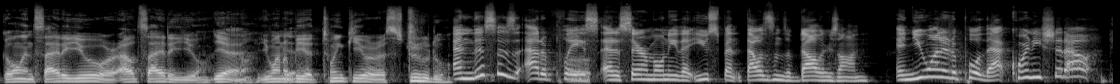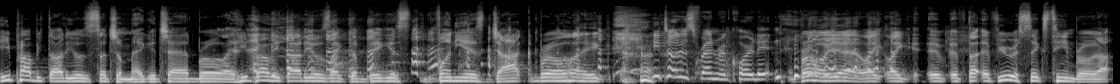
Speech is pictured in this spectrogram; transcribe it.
go inside of you or outside of you? Yeah. You, know, you want to Yeah. be a Twinkie or a strudel? And this is at a uh, place at a ceremony that you spent thousands of dollars on. And you wanted to pull that corny shit out? He probably thought he was such a mega chad, bro. Like he probably thought he was like the biggest, funniest jock, bro. Like, he told his friend record it. bro, yeah. Like, like if if, th- if you were sixteen, bro, I,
